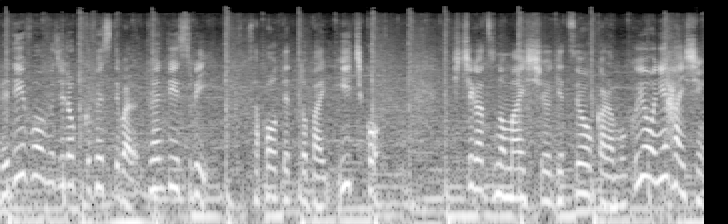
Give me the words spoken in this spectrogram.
Ready for Fuji Rock Festival 23 supported by iichiko。7月の毎週月曜から木曜に配信。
